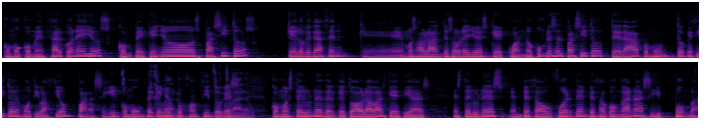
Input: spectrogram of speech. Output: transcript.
como comenzar con ellos, con pequeños pasitos que lo que te hacen, que hemos hablado antes sobre ello, es que cuando cumples el pasito te da como un toquecito de motivación para seguir, como un pequeño Claro, empujoncito, que claro. es como este lunes del que tú hablabas, que decías, este lunes he empezado fuerte, he empezado con ganas y pumba,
